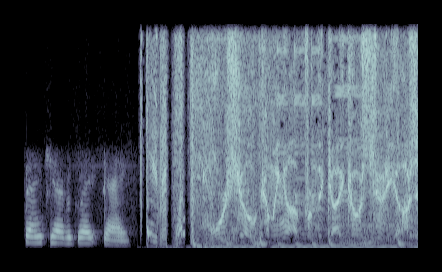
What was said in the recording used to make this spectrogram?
Thank you. Have a great day. More show coming up from the Geico Studios.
